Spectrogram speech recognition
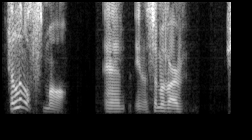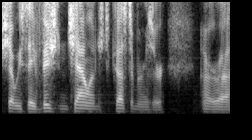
it's a little small. And you know some of our shall we say, vision challenged customers are are uh,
